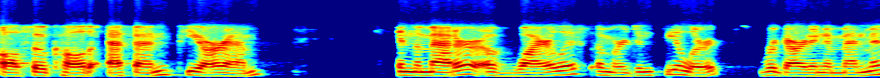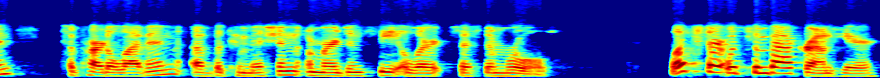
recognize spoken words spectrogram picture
also called FNPRM, in the matter of wireless emergency alerts regarding amendments to Part 11 of the Commission Emergency Alert System rules. Let's start with some background here.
